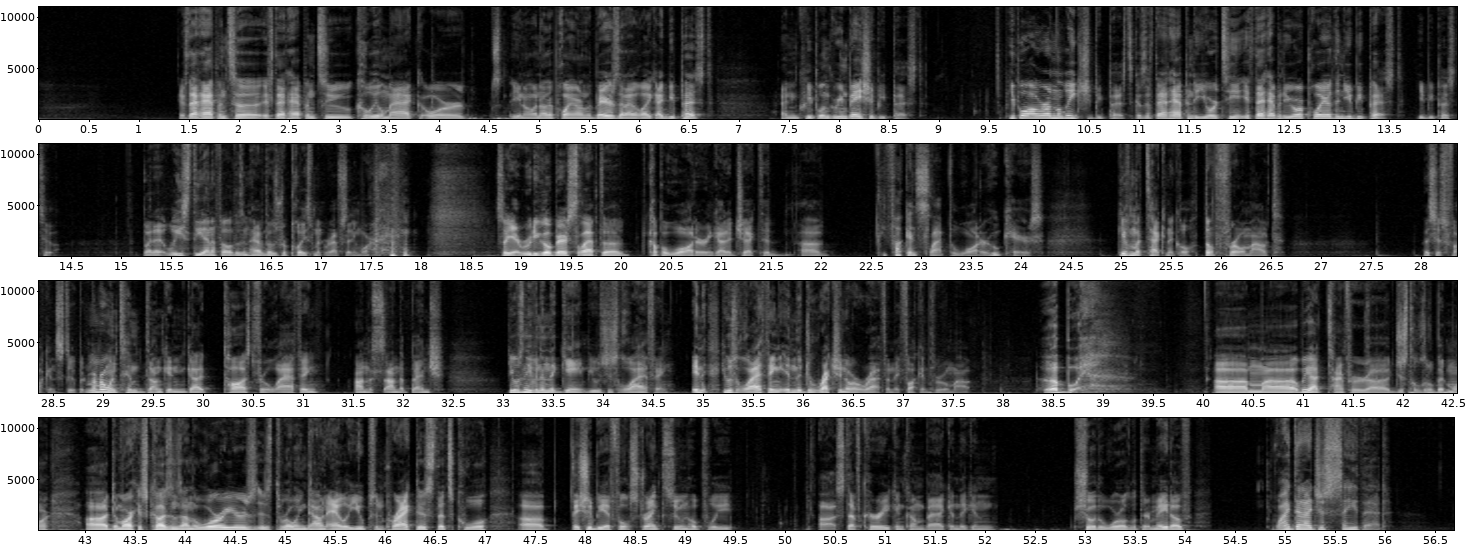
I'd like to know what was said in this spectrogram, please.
If that happened to if that happened to Khalil Mack or you know another player on the Bears that I like, I'd be pissed. And people in Green Bay should be pissed people all around the league should be pissed because if that happened to your team, if that happened to your player, then you'd be pissed. You'd be pissed too. But at least the NFL doesn't have those replacement refs anymore. so yeah, Rudy Gobert slapped a cup of water and got ejected. Uh, he fucking slapped the water. Who cares? Give him a technical. Don't throw him out. That's just fucking stupid. Remember when Tim Duncan got tossed for laughing on the on the bench? He wasn't even in the game. He was just laughing. And he was laughing in the direction of a ref, and they fucking threw him out. Oh boy. Um, uh, we got time for uh, just a little bit more. Uh, DeMarcus Cousins on the Warriors is throwing down alley oops in practice. That's cool. Uh, they should be at full strength soon. Hopefully, uh, Steph Curry can come back and they can show the world what they're made of. Why did I just say that?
